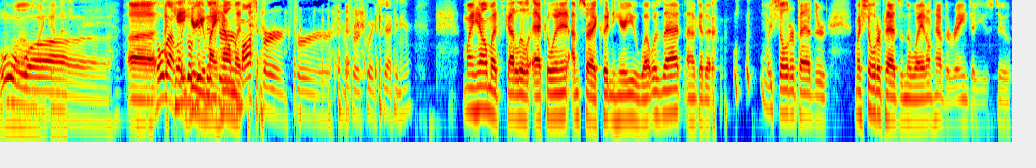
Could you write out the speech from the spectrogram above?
Oh, my goodness. Uh, Hold I on, can't go hear get you. Mr. My helmet. Mossberg for for a quick second here. My helmet's got a little echo in it. I'm sorry, I couldn't hear you. What was that? I've got a my shoulder pads are my shoulder pads in the way. I don't have the range I used to.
